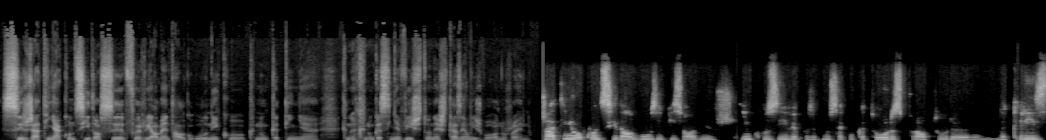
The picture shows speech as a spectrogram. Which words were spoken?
se já tinha acontecido ou se foi realmente algo único que nunca tinha, que, que nunca se tinha visto, neste caso em Lisboa ou no Reino? Já tinham acontecido alguns episódios, inclusive, por exemplo, no século XIV, por altura da crise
